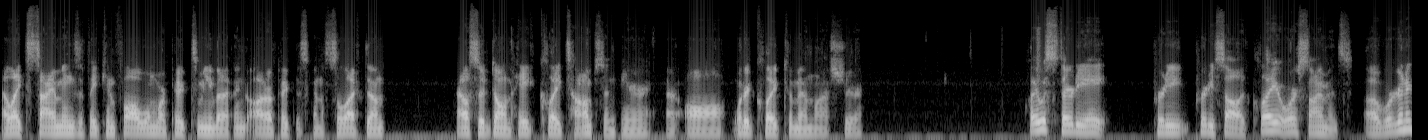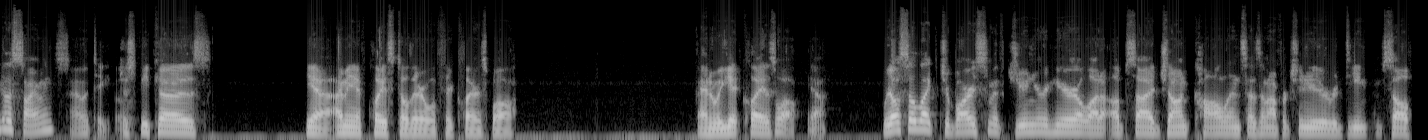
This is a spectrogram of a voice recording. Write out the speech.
I like Simons if he can fall one more pick to me, but I think auto pick is going to select him. I also don't hate Klay Thompson here at all. What did Klay come in last year? Klay was 38. Pretty pretty solid. Klay or Simons. Uh, we're gonna go Simons I would take both. just because. Yeah, I mean, if Klay's still there, we'll take Klay as well. And we get Klay as well. Yeah. We also like Jabari Smith Jr. here, a lot of upside. John Collins has an opportunity to redeem himself.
